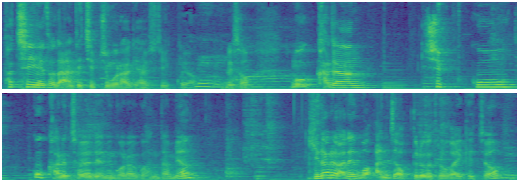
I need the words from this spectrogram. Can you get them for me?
터치해서 나한테 집중을 하게 할 수 있고요. 네네. 그래서 아. 뭐 가장 쉽고 꼭 가르쳐야 되는 거라고 한다면 기다려 안에 뭐 앉아 엎드려가 들어가 있겠죠. 네네.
